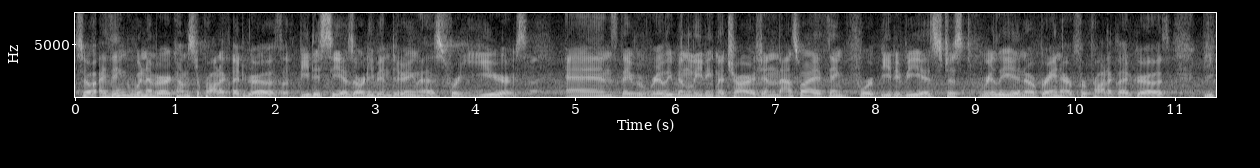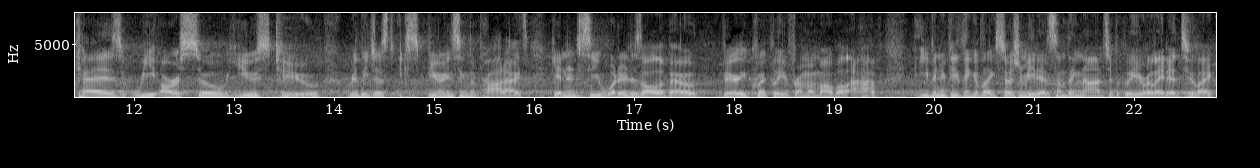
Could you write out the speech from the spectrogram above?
So I think whenever it comes to product-led growth, B2C has already been doing this for years. And they've really been leading the charge. And that's why I think for B2B, it's just really a no-brainer for product-led growth because we are so used to really just experiencing the product, getting to see what it is all about very quickly from a mobile app. Even if you think of like social media as something not typically related to like,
